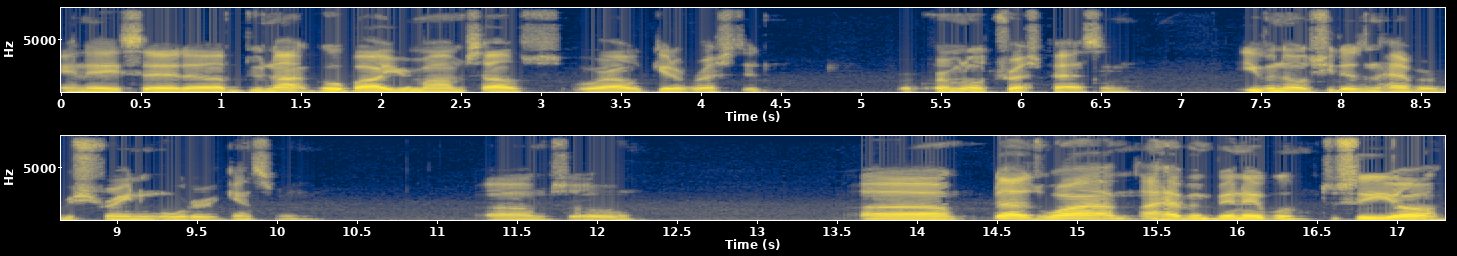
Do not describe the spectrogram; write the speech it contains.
and they said, uh, "Do not go by your mom's house, or I will get arrested for criminal trespassing, even though she doesn't have a restraining order against me." Um, so uh, that is why I haven't been able to see y'all.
